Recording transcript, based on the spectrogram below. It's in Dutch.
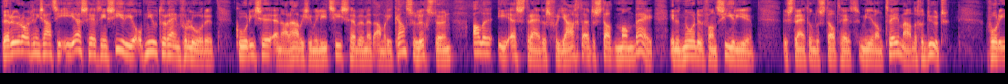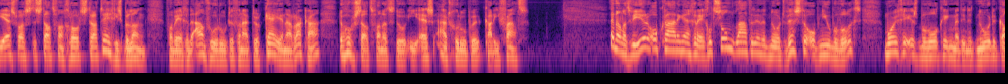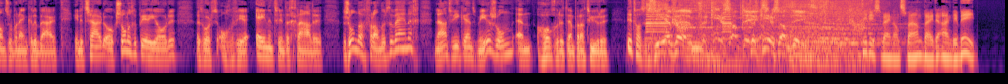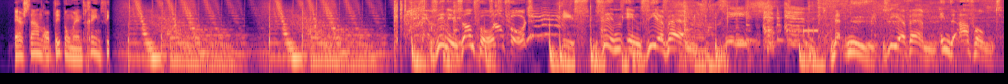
Terreurorganisatie IS heeft in Syrië opnieuw terrein verloren. Koerdische en Arabische milities hebben met Amerikaanse luchtsteun... alle IS-strijders verjaagd uit de stad Manbij in het noorden van Syrië. De strijd om de stad heeft meer dan twee maanden geduurd. Voor IS was de stad van groot strategisch belang... vanwege de aanvoerroute vanuit Turkije naar Raqqa... de hoofdstad van het door IS uitgeroepen kalifaat. En dan het weer, opklaringen en geregeld zon, later in het noordwesten opnieuw bewolkt. Morgen eerst bewolking met in het noorden kans op een enkele bui. In het zuiden ook zonnige periode, het wordt ongeveer 21 graden. Zondag verandert er weinig, na het weekend meer zon en hogere temperaturen. Dit was het ZFM, verkeersupdate. verkeersupdate. Dit is Wijnand Zwaan bij de ANWB. Er staan op dit moment geen... Zin in Zandvoort, is zin in ZFM. ZFM. Met nu ZFM in de avond.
